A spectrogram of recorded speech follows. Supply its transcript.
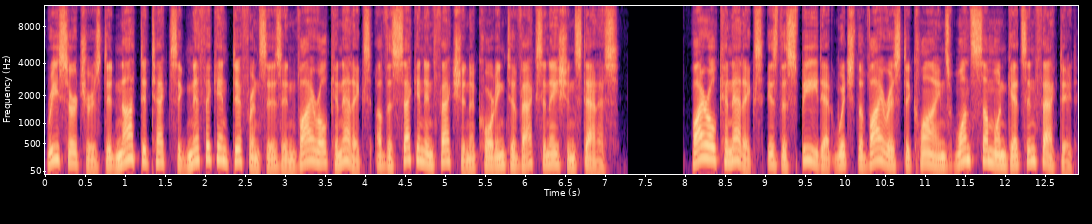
researchers did not detect significant differences in viral kinetics of the second infection according to vaccination status. Viral kinetics is the speed at which the virus declines once someone gets infected.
